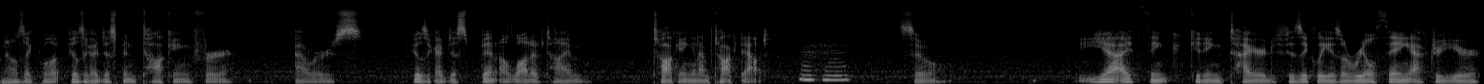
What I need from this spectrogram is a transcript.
and I was like, well, it feels like I've just been talking for hours. It feels like I've just spent a lot of time talking, and I'm talked out. Mm-hmm. So, yeah, I think getting tired physically is a real thing after you're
